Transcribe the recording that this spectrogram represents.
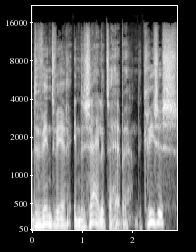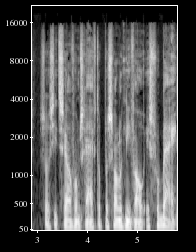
de wind weer in de zeilen te hebben. De crisis, zoals hij het zelf omschrijft op persoonlijk niveau, is voorbij.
